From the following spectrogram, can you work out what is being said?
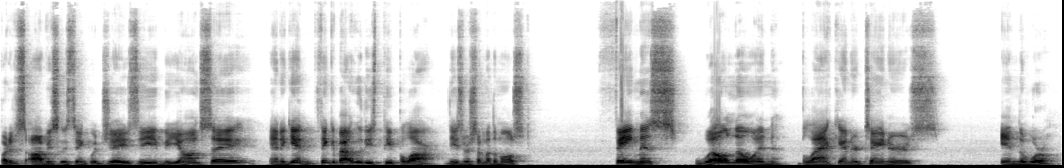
But it's obviously synced with Jay Z, Beyonce. And again, think about who these people are. These are some of the most famous, well known black entertainers in the world,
